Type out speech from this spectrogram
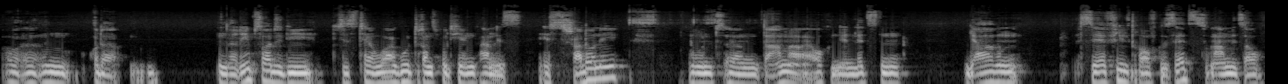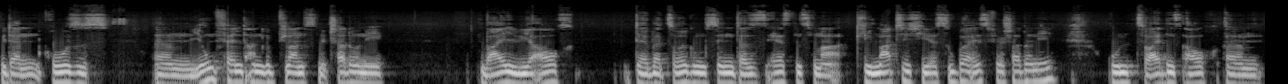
äh, oder eine Rebsorte, die dieses Terroir gut transportieren kann, ist, ist Chardonnay. Und ähm, da haben wir auch in den letzten Jahren sehr viel drauf gesetzt und haben jetzt auch wieder ein großes ähm, Jungfeld angepflanzt mit Chardonnay, weil wir auch der Überzeugung sind, dass es erstens mal klimatisch hier super ist für Chardonnay und zweitens auch ähm,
